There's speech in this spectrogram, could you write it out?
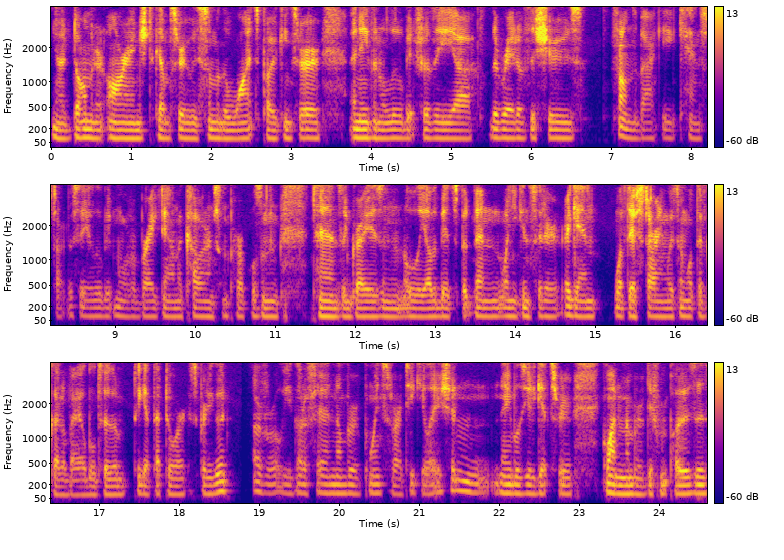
you know, dominant orange to come through with some of the whites poking through, and even a little bit for the uh, the red of the shoes from the back you can start to see a little bit more of a breakdown of color and some purples and tans and grays and all the other bits but then when you consider again what they're starting with and what they've got available to them to get that to work it's pretty good overall you've got a fair number of points of articulation enables you to get through quite a number of different poses.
